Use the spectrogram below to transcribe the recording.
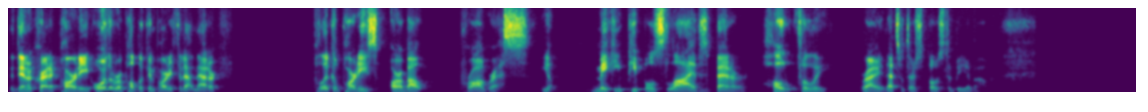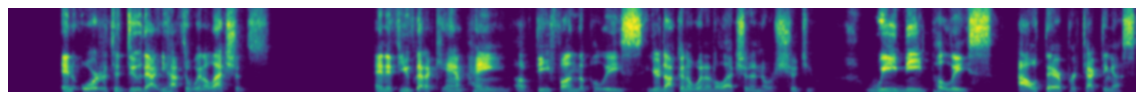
The Democratic Party or the Republican Party for that matter, political parties are about progress, you know, making people's lives better, hopefully, right? That's what they're supposed to be about. In order to do that, you have to win elections. And if you've got a campaign of defund the police, you're not going to win an election, and nor should you. We need police out there protecting us,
